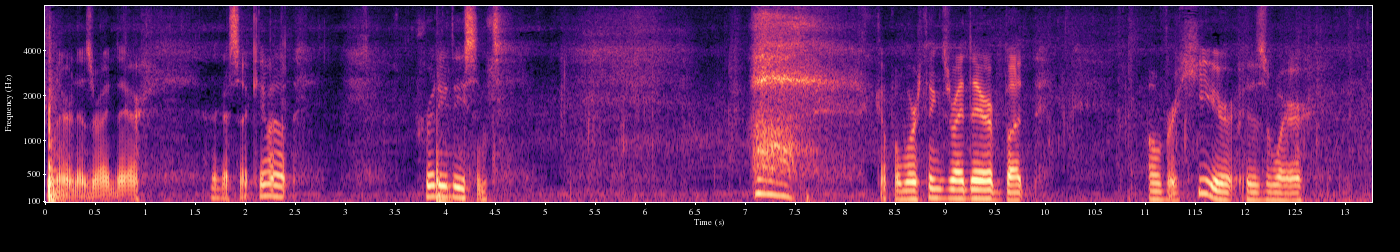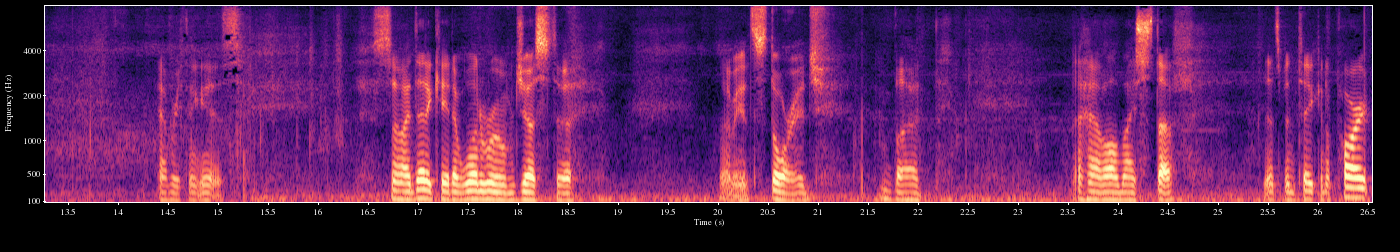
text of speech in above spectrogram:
So there it is right there. Like I said, it came out pretty decent. A couple more things right there, but over here is where everything is. So I dedicated one room just to, I mean, it's storage, but I have all my stuff that's been taken apart,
